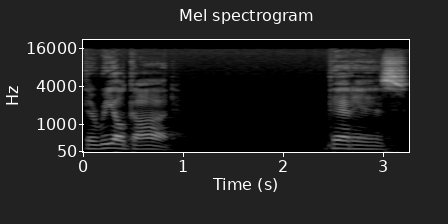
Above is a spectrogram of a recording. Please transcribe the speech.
the real God that is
